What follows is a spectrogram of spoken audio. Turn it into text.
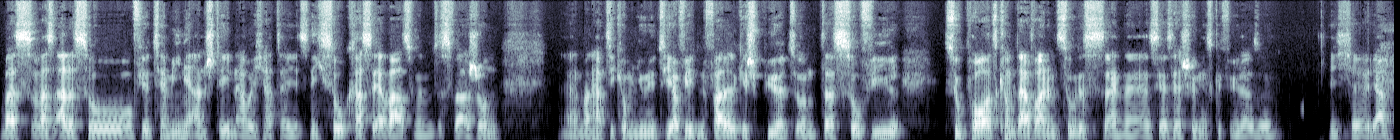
was, was alles so für Termine anstehen, aber ich hatte jetzt nicht so krasse Erwartungen. Das war schon, äh, man hat die Community auf jeden Fall gespürt und dass so viel Support kommt auf einem zu, das ist ein äh, sehr, sehr schönes Gefühl. Also ich äh, ja,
